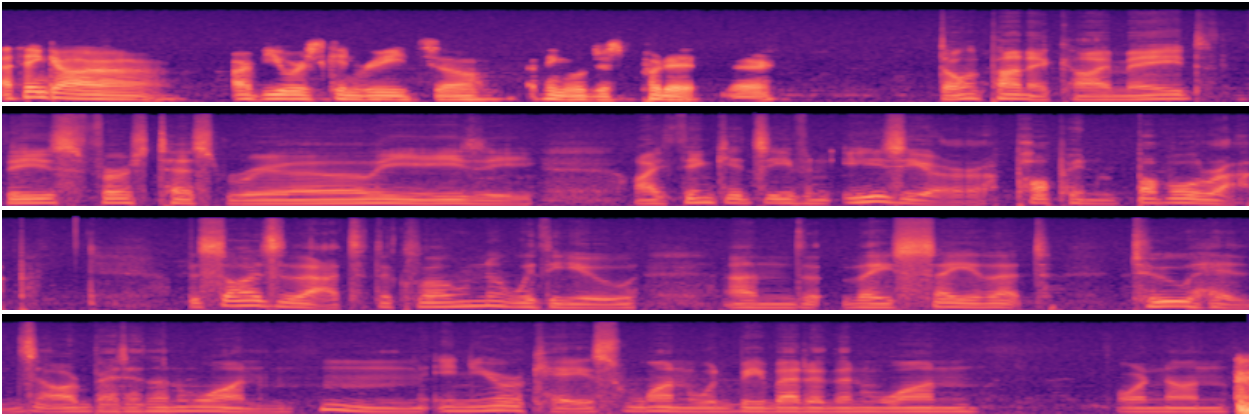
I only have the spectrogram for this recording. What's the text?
I think uh, our viewers can read, so I think we'll just put it there. Don't panic, I made these first tests really easy. I think it's even easier popping bubble wrap. Besides that, the clone with you, and they say that two heads are better than one. Hmm, in your case, one would be better than one, or none.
